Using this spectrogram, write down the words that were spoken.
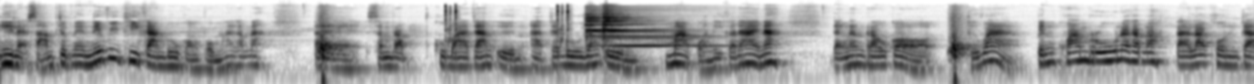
นี่แหละสามจุดเนี่ยนี่วิธีการดูของผมนะครับนะ แต่สำหรับครูบาอาจารย์อื่นอาจจะดูอย่างอื่นมากกว่านี้ก็ได้นะ ดังนั้นเราก็ถือว่าเป็นความรู้นะครับเนาะ แต่ละคนจะ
